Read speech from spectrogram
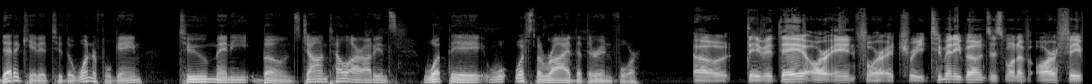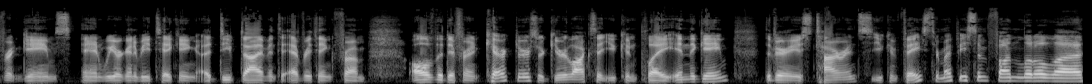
dedicated to the wonderful game Too Many Bones. John, tell our audience what they, what's the ride that they're in for. Oh, David, they are in for a treat. Too Many Bones is one of our favorite games, and we are going to be taking a deep dive into everything from all of the different characters or Gearlocs that you can play in the game, the various tyrants you can face. There might be some fun little, uh,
